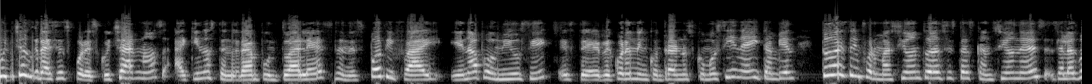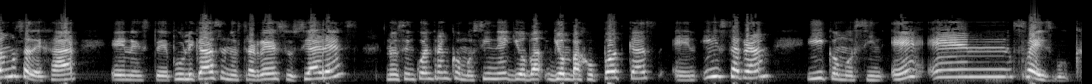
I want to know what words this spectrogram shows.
Muchas gracias por escucharnos. Aquí nos tendrán puntuales en Spotify y en Apple Music. Este, recuerden encontrarnos como cine y también toda esta información, todas estas canciones, se las vamos a dejar este, publicadas en nuestras redes sociales. Nos encuentran como cine-podcast en Instagram y como cine en Facebook.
